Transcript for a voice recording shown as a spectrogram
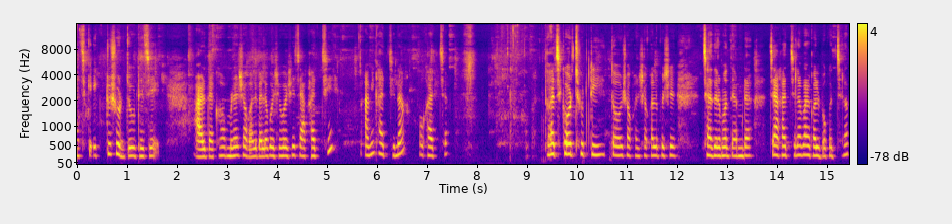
আজকে একটু সূর্য উঠেছে। আর দেখো, আমরা সকালবেলা বসে বসে চা খাচ্ছি। আমি খাচ্ছি না, ও খাচ্ছে। তো আজকে ওর ছুটি, তো সকাল সকাল বসে ছাদের মধ্যে আমরা চা খাচ্ছিলাম আর গল্প করছিলাম।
